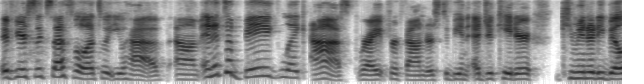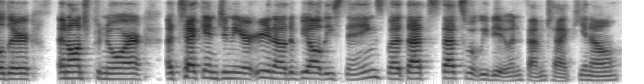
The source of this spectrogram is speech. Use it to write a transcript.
if you're successful, that's what you have. Um, and it's a big like ask, right, for founders to be an educator, community builder, an entrepreneur, a tech engineer, you know, to be all these things. But that's that's what we do in femtech, you know.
